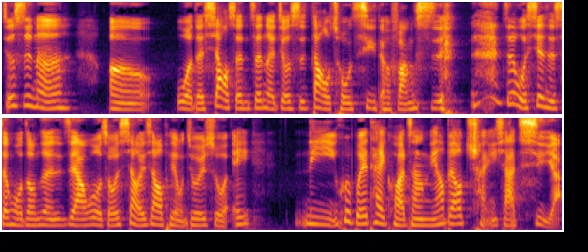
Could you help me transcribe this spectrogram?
就是呢，呃，我的笑声真的就是倒抽气的方式，这是我现实生活中真的是这样，我有时候笑一笑，朋友就会说，诶。你会不会太夸张？你要不要喘一下气呀？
